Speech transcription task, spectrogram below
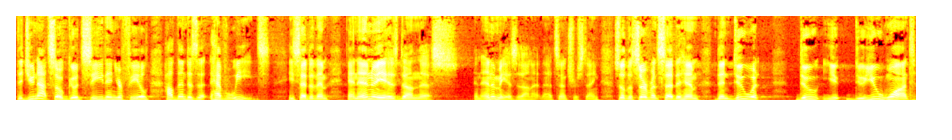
did you not sow good seed in your field? How then does it have weeds? He said to them, An enemy has done this. An enemy has done it. That's interesting. So the servant said to him, Then do what do you, do you want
